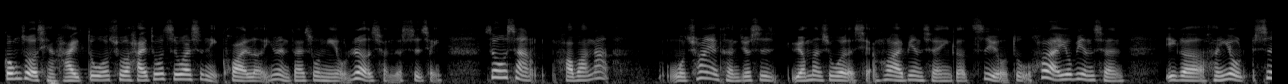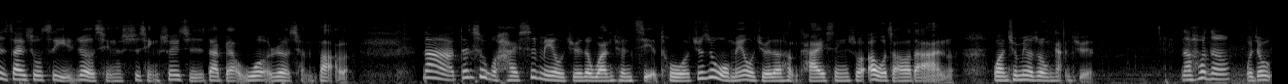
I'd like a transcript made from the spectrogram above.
工作钱还多。除了还多之外，是你快乐，因为你在做你有热忱的事情。所以我想，好吧，那我创业可能就是原本是为了钱，后来变成一个自由度，后来又变成。一个很有是在做自己热情的事情，所以只是代表我热忱罢了。那但是我还是没有觉得完全解脱，就是我没有觉得很开心，说哦我找到答案了，完全没有这种感觉。然后呢，我就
